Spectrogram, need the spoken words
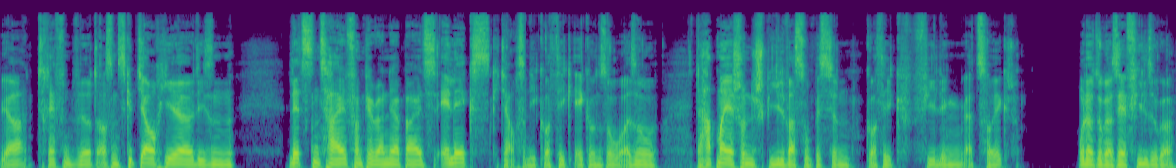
ja, treffen wird. Außerdem es gibt ja auch hier diesen letzten Teil von Piranha Bytes, Alex, geht ja auch so in die Gothic-Ecke und so. Also da hat man ja schon ein Spiel, was so ein bisschen Gothic-Feeling erzeugt. Oder sogar sehr viel sogar.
